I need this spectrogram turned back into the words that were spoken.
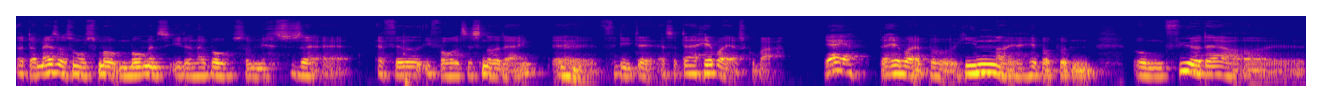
Og der er masser af sådan nogle små moments i den her bog, som jeg synes er, er, fede i forhold til sådan noget der. Ikke? Mm. Øh, fordi det, altså, der hæpper jeg sgu bare. Ja, ja. Der hæpper jeg på hende, og jeg hæpper på den unge fyr der, og øh,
